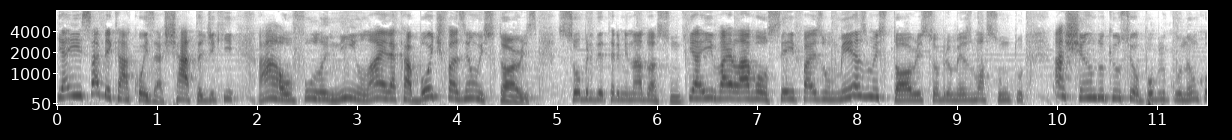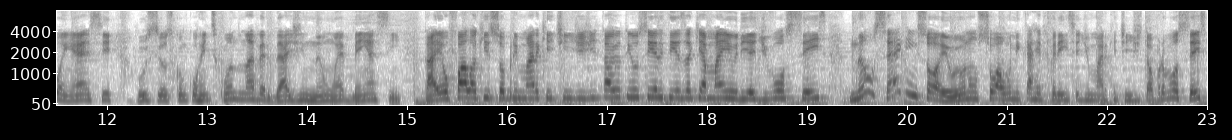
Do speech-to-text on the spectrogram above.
E aí, sabe aquela coisa chata de que, ah, o fulaninho lá, ele acabou de fazer um stories sobre determinado assunto. E aí vai lá você e faz o mesmo stories sobre o mesmo assunto, achando que o seu público não conhece os seus concorrentes, quando na verdade não é bem assim. Tá? Eu falo aqui sobre marketing digital e eu tenho certeza que a maioria de vocês não seguem só eu eu não sou a única referência de marketing digital para vocês.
